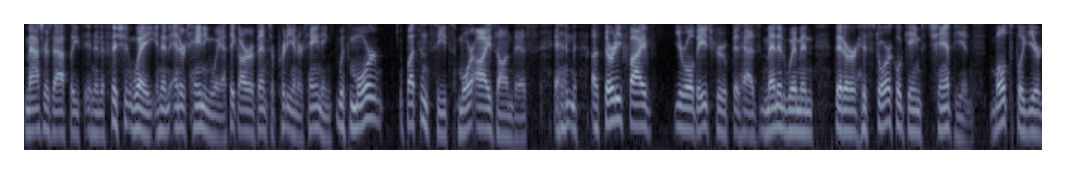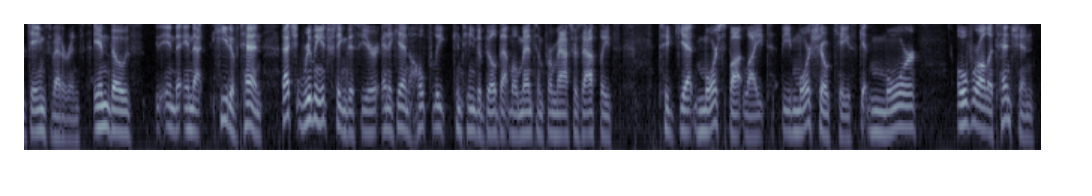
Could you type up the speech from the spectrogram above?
Masters athletes in an efficient way, in an entertaining way. I think our events are pretty entertaining with more butts and seats, more eyes on this, and a 35 year old age group that has men and women that are historical games champions, multiple year games veterans in those in the, in that heat of 10. That's really interesting this year and again, hopefully continue to build that momentum for Masters athletes to get more spotlight, be more showcased, get more overall attention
